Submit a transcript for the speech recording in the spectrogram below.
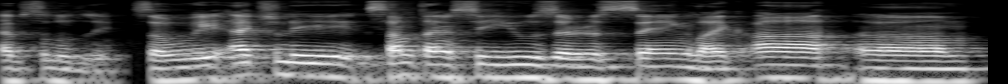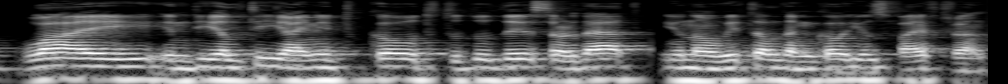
Absolutely. So we actually sometimes see users saying like, ah, um, why in DLT I need to code to do this or that. You know, we tell them go use Fivetran.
